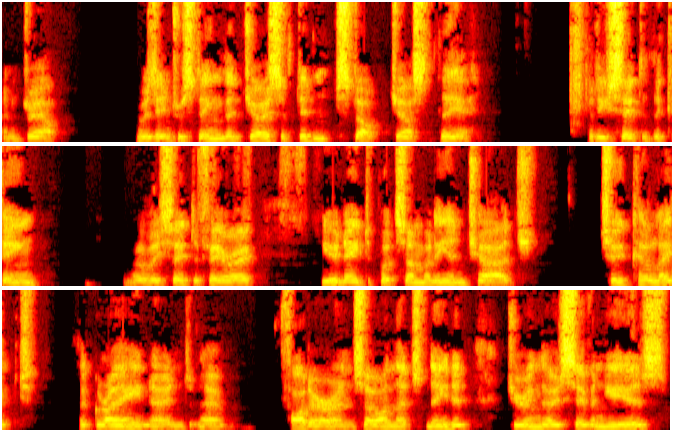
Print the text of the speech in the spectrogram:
and drought. It was interesting that Joseph didn't stop just there. But he said to the king, well, he said to Pharaoh, you need to put somebody in charge to collect the grain and uh, fodder and so on that's needed during those seven years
